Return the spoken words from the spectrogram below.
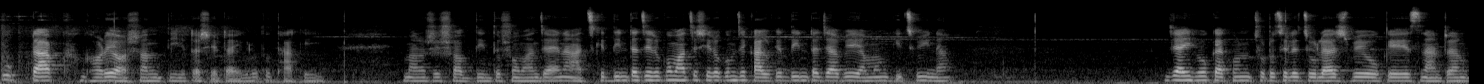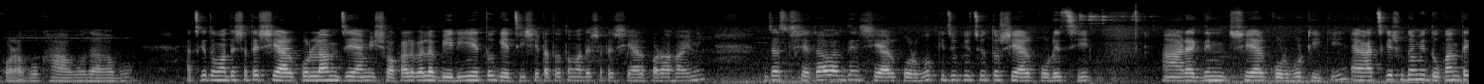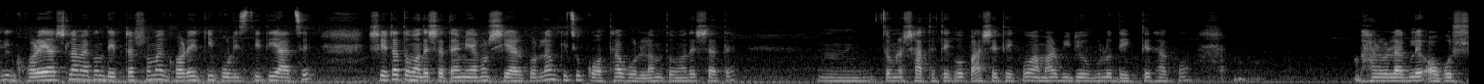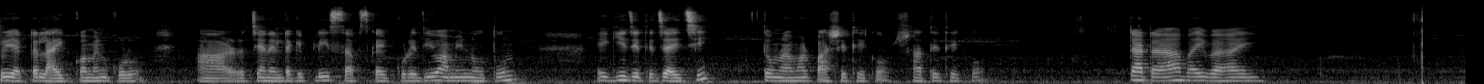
টুকটাক ঘরে অশান্তি, এটা সেটা, এগুলো তো থাকেই। মানুষের সব দিন তো সমান যায় না। আজকের দিনটা যেরকম আছে সেরকম যে কালকের দিনটা যাবে এমন কিছুই না। যাই হোক, এখন ছোট ছেলে চলে আসবে, ওকে স্নান টান করাবো, খাওয়াবো, দাওয়াবো। আজকে তোমাদের সাথে শেয়ার করলাম যে আমি সকালবেলা বেরিয়ে তো গেছি, সেটা তো তোমাদের সাথে শেয়ার করা হয়নি। জাস্ট সেটাও একদিন শেয়ার করব, কিছু কিছু তো শেয়ার করেছি, আর একদিন শেয়ার করব ঠিকই। আজকে শুধু আমি দোকান থেকে ঘরে আসলাম, এখন দেড়টার সময় ঘরের কি পরিস্থিতি আছে, সেটা তোমাদের সাথে আমি এখন শেয়ার করলাম, কিছু কথা বললাম তোমাদের সাথে। তোমরা সাথে থেকো, পাশে থেকো, আমার ভিডিওগুলো দেখতে থাকো। ভালো লাগলে অবশ্যই একটা লাইক কমেন্ট করো। আর চ্যানেলটাকে প্লিজ সাবস্ক্রাইব করে দিও। আমি নতুন, এগিয়ে যেতে চাইছি। তোমরা আমার পাশে থেকো, সাথে থেকো। Tata bye bye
